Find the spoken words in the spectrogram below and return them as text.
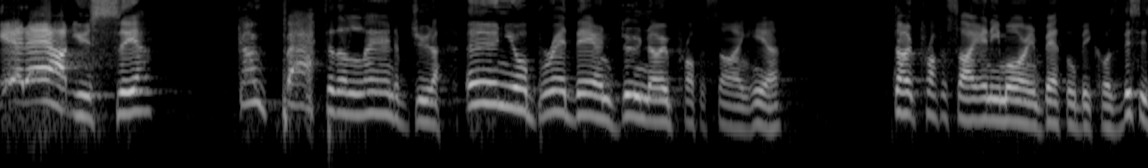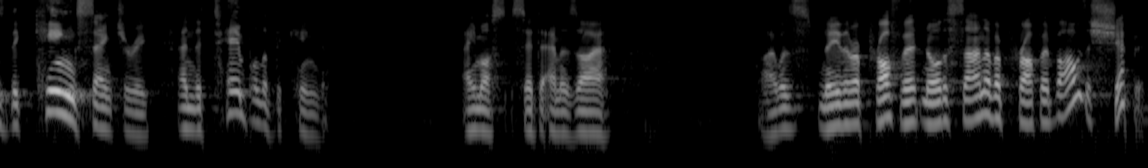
Get out, you seer! Go back to the land of Judah. Earn your bread there and do no prophesying here. Don't prophesy anymore in Bethel because this is the king's sanctuary and the temple of the kingdom. Amos said to Amaziah, I was neither a prophet nor the son of a prophet, but I was a shepherd.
